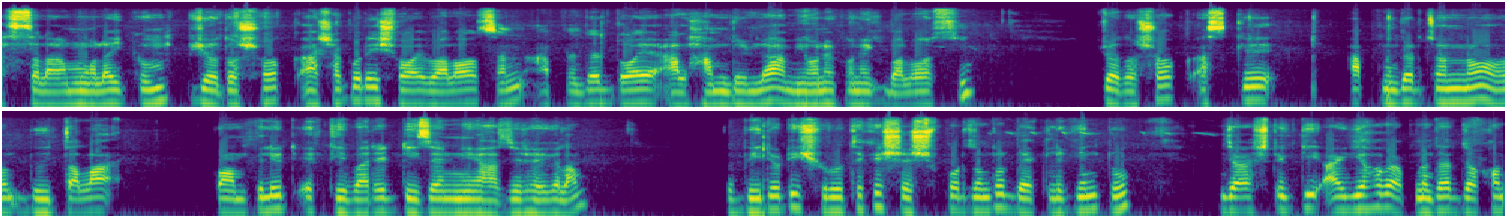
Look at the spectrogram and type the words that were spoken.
আসসালামু আলাইকুম। প্রিয় দর্শক, আশা করি সবাই ভালো আছেন। আপনাদের দয়ে আলহামদুলিল্লাহ আমি অনেক অনেক ভালো আছি। প্রিয় দর্শক, আজকে আপনাদের জন্য দুই দুইতলা কমপ্লিট একটি বাড়ির ডিজাইন নিয়ে হাজির হয়ে গেলাম। তো ভিডিওটি শুরু থেকে শেষ পর্যন্ত দেখলে কিন্তু জাস্ট একটি আইডিয়া হবে আপনাদের যখন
